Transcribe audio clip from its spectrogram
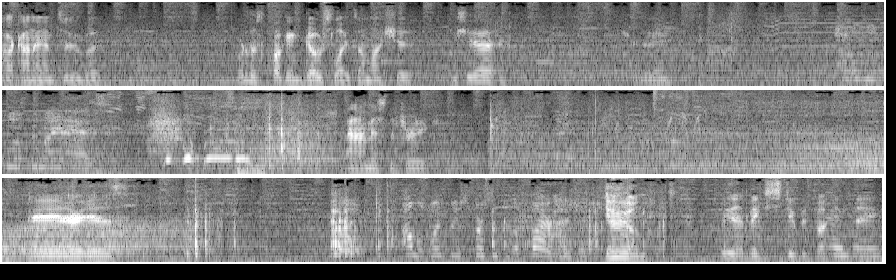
I kinda am too, but what are those fucking ghost lights on my shit? You see that? Sure do. And I missed the trick. Damn! Look at that big stupid fucking thing.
